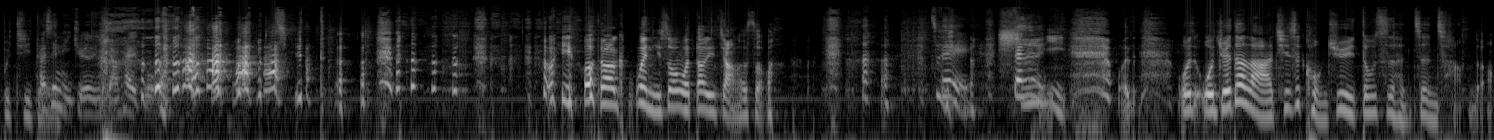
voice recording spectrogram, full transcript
不记得。还是你觉得你讲太多了？我不记得。我以后都要问你说我到底讲了什么。对，失忆。我我我觉得啦，其实恐惧都是很正常的哦。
